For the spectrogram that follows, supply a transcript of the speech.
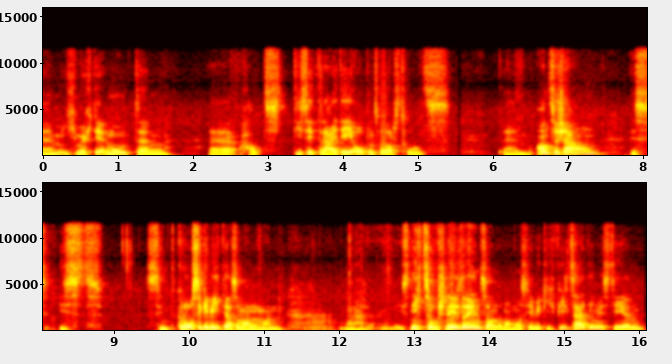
Ähm, ich möchte ermuntern, äh, halt diese 3D Open Source Tools ähm, anzuschauen. Es ist, sind große Gebiete, also man, man, man ist nicht so schnell drin, sondern man muss hier wirklich viel Zeit investieren.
